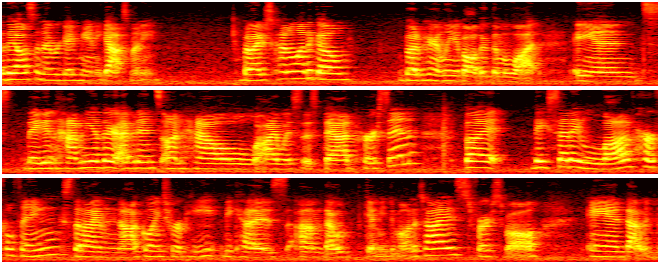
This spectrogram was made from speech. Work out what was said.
but they also never gave me any gas money. But I just kind of let it go, but apparently it bothered them a lot. And they didn't have any other evidence on how I was this bad person, but they said a lot of hurtful things that I am not going to repeat because um, that would get me demonetized, first of all, and that would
